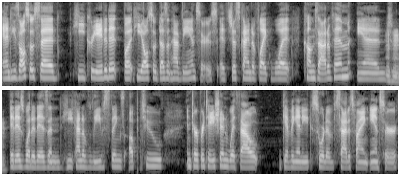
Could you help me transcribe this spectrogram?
And he's also said he created it, but he also doesn't have the answers. It's just kind of like what comes out of him and Mhm. it is what it is and he kind of leaves things up to interpretation without giving any sort of satisfying answer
